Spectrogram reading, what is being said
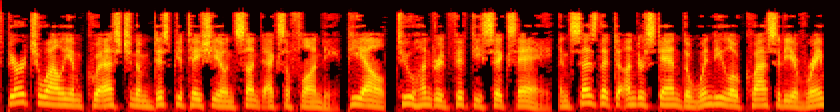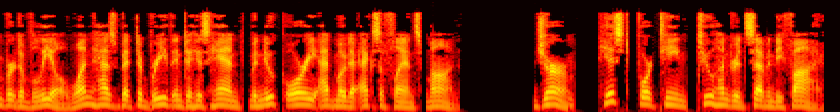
spiritualium questionum disputationes sunt exaflandi pl. 256a, and says that to understand the windy loquacity of Raimbert of Lille one has but to breathe into his hand Minuc ori admoda exaflans mon. Germ. Hist. 14, 275.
